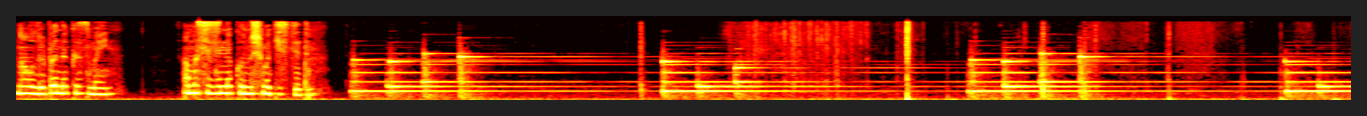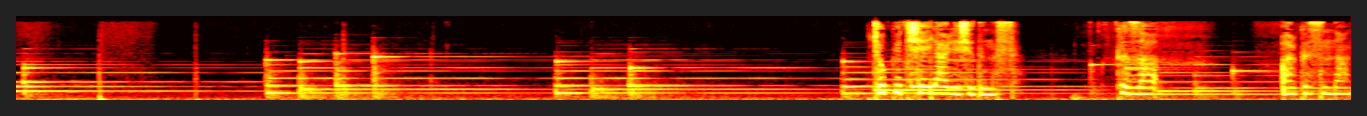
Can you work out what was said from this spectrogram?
Ne olur bana kızmayın. Ama sizinle konuşmak istedim. Çok kötü şeyler yaşadınız. Kaza arkasından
